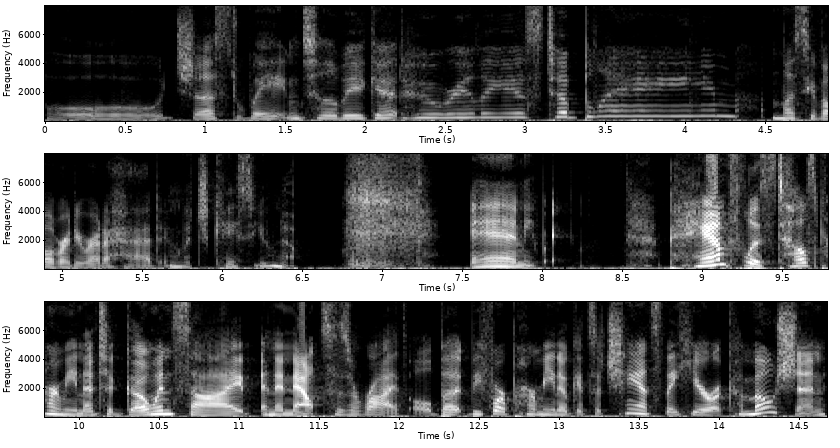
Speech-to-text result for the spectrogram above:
Oh, just wait until we get who really is to blame. Unless you've already read ahead, in which case you know. Anyway, Pamphilus tells Parmeno to go inside and announce his arrival, but before Parmeno gets a chance, they hear a commotion,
